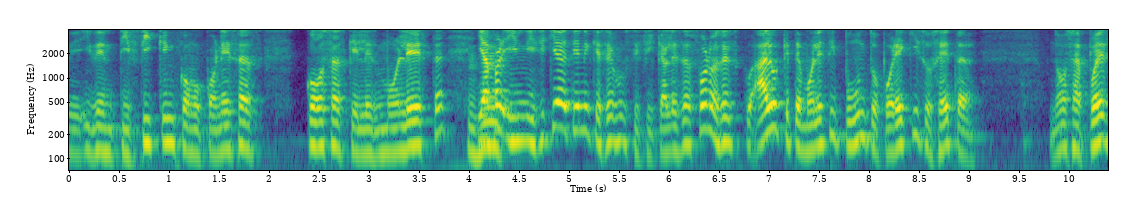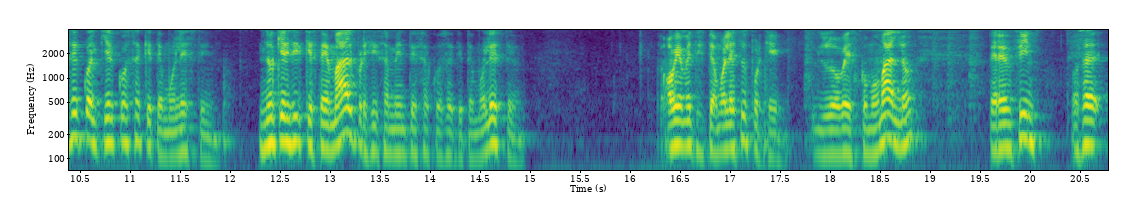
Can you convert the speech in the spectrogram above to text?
identifiquen como con esas cosas que les molesta uh -huh. y, y, ni siquiera tienen que ser justificables esas formas, es algo que te moleste y punto, por X o Z. No, o sea, puede ser cualquier cosa que te moleste. No quiere decir que esté mal precisamente esa cosa que te moleste. Obviamente si te molesta es porque lo ves como mal, ¿no? Pero en fin, o sea,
